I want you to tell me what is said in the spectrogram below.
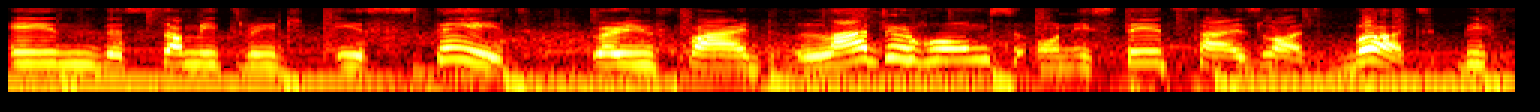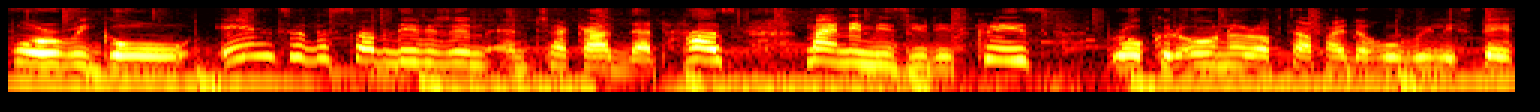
in the Summit Ridge Estate where you find larger homes on estate size lots. But before we go into the subdivision and check out that house, my name is Judit Crace, broker owner of Top Idaho Real Estate.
